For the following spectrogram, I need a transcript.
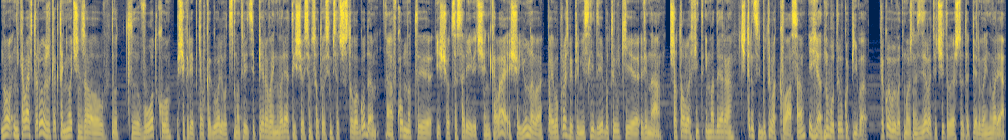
Но Николай II уже как-то не очень жаловал вот водку, вообще крепкий алкоголь. Вот смотрите, 1 января 1886 года а, в комнаты еще цесаревича Николая, еще юного, по его просьбе принесли две бутылки вина. Шато Фит и Мадер Мадера, 14 бутылок кваса и одну бутылку пива. Какой вывод можно сделать, учитывая, что это 1 января?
